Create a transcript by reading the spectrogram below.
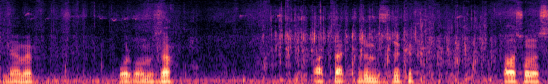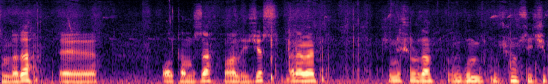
Şimdi hemen torbamıza atraktörümüzü döküp daha sonrasında da eee oltamıza bağlayacağız. Ben hemen Şimdi şuradan uygun bir kurşun seçip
